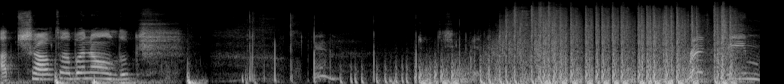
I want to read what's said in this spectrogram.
66 abone olduk. Çok Teşekkür ederim. Red Team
